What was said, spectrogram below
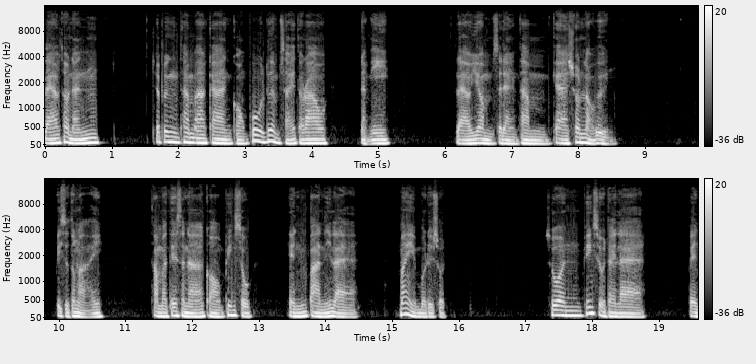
แล้วเท่านั้น จะพึงทำอาการของผู้เลื่อมใสต่อเรา ดังนี้ แล้วย่อมแสดงธรรมแก่ชนเหล่าอื่นภิกษุทั้งหลาย ธรรมเทศนาของภิกษุเห็นปานนี้แล ไม่บริสุทธิ์ ส่วนภิกษุใดแล เป็น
